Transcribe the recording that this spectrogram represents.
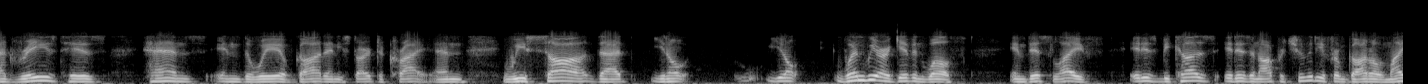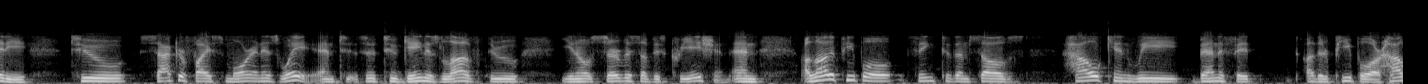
had raised his hands in the way of god and he started to cry and we saw that you know you know, when we are given wealth in this life, it is because it is an opportunity from God Almighty to sacrifice more in His way and to, to, to gain His love through, you know, service of His creation. And a lot of people think to themselves, how can we benefit other people or how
